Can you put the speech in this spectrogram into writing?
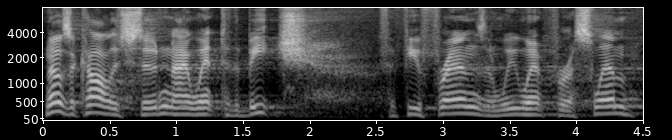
When I was a college student, I went to the beach with a few friends and we went for a swim.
